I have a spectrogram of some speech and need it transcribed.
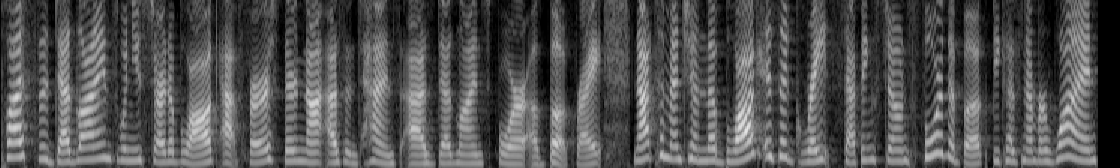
Plus, the deadlines when you start a blog at first, they're not as intense as deadlines for a book, right? Not to mention, the blog is a great stepping stone for the book because number one,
